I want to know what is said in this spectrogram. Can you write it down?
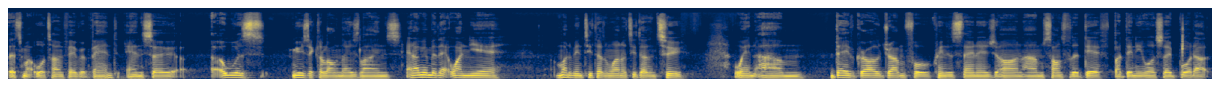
that's my all-time favorite band. And so uh, it was music along those lines. And I remember that one year, it might have been 2001 or 2002, when um, Dave Grohl drummed for Queens of the Stone Age on um, Songs for the Deaf, but then he also brought out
